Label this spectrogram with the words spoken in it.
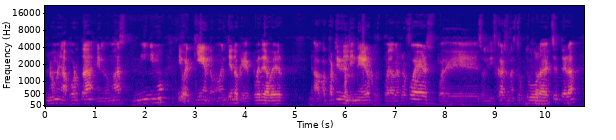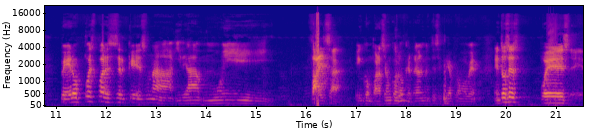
no me aporta en lo más mínimo. Digo, entiendo, ¿no? Entiendo que puede haber, a, partir del dinero, pues puede haber refuerzos, puede solidificarse una estructura, Claro. etcétera. Pero pues parece ser que es una idea muy falsa en comparación con lo que realmente se quería promover. Entonces, pues, eh,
